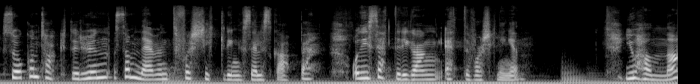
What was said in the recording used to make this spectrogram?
Så kontakter hun som nevnt forsikringsselskapet, og de setter i gang etterforskningen. Johanna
